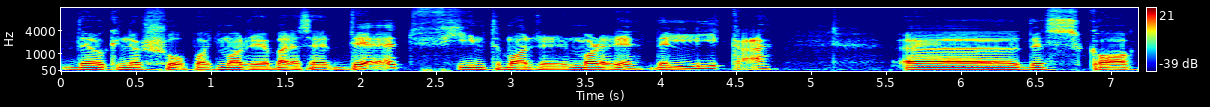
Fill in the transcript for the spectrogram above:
det å kunne se på et maleri og bare si det er et fint maleri, det liker jeg. uh, det skal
